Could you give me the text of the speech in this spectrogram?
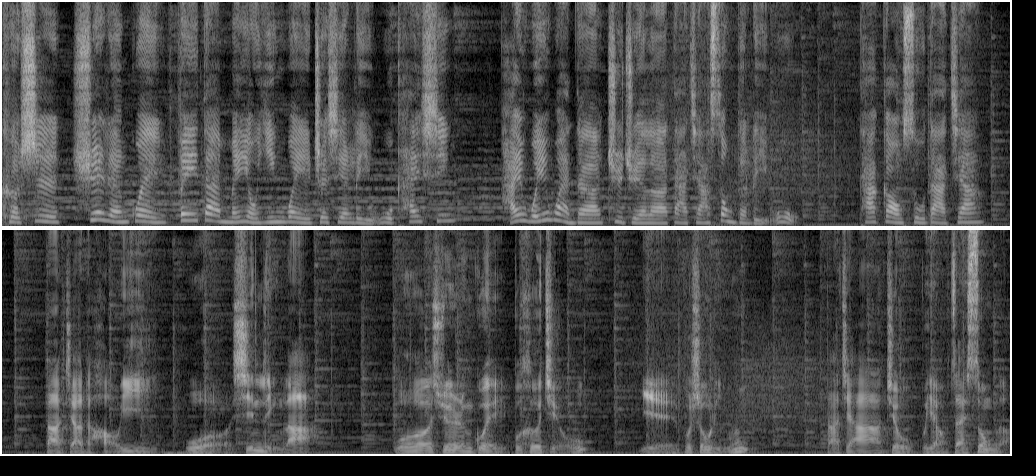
可是薛仁贵非但没有因为这些礼物开心，还委婉地拒绝了大家送的礼物。他告诉大家：“大家的好意我心领啦，我薛仁贵不喝酒，也不收礼物。”大家就不要再送了。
